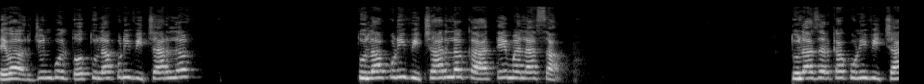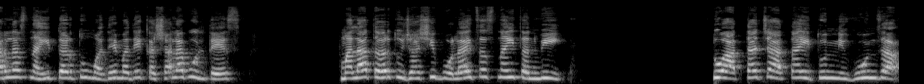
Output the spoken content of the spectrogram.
तेव्हा अर्जुन बोलतो तुला कुणी विचारलं? तुला कुणी विचारलं का? ते मला सांग. तुला जर का कोणी विचारलंच नाही तर तू मध्ये मध्ये कशाला बोलतेस? मला तर तुझ्याशी बोलायचंच नाही तन्वी. तू आताच्या आता इथून निघून जा.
